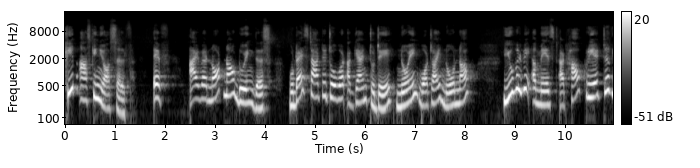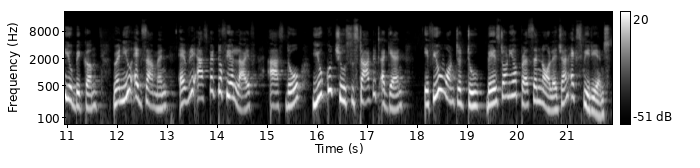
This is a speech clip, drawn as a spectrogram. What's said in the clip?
Keep asking yourself, if I were not now doing this, would I start it over again today knowing what I know now? You will be amazed at how creative you become when you examine every aspect of your life as though you could choose to start it again if you wanted to based on your present knowledge and experience.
